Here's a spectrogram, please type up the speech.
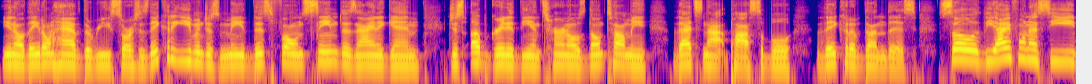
you know they don't have the resources. They could have even just made this phone same design again just upgraded the internals. Don't tell me that's not possible. They could have done this. So the iphone se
